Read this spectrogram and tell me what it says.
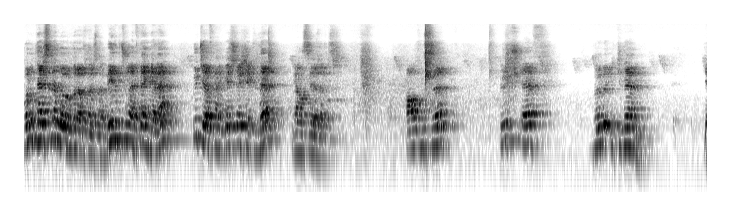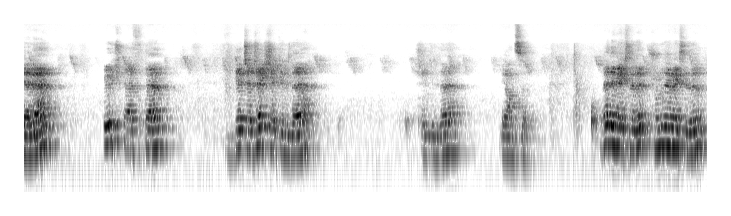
Bunun tersi de doğrudur arkadaşlar. 1.5 F'den gelen 3 F'den geçecek şekilde yansıyacaktır. Altıncısı 3F bölü 2'den gelen 3F'den geçecek şekilde şekilde yansır. Ne demek istedim? Şunu demek istedim.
